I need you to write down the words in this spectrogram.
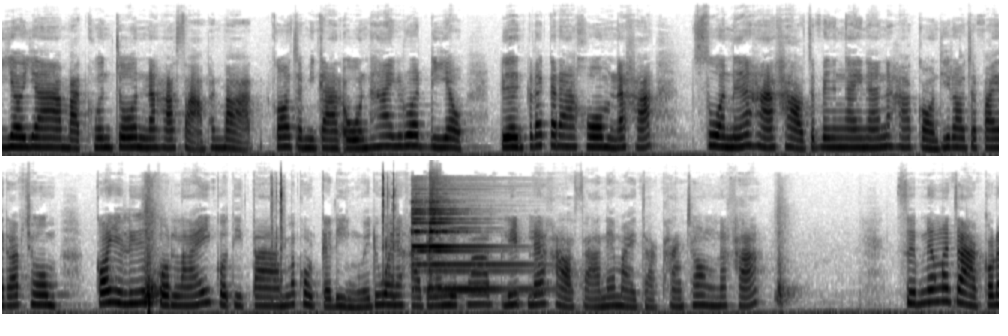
เยียวยาบัตรคนจนนะคะ 3,000 บาท ก็จะมีการโอนให้รวดเดียว เดือนกรกฎาคมนะคะ ส่วนเนื้อหาข่าวจะเป็นยังไงนั้นนะคะ ก่อนที่เราจะไปรับชม ก็อย่าลืมกดไลค์กดติดตามและกดกระดิ่งไว้ด้วยนะคะ จะได้ไม่พลาดคลิปและข่าวสารใหม่ๆจากทางช่องนะคะสืบเนื่องมาจากกร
